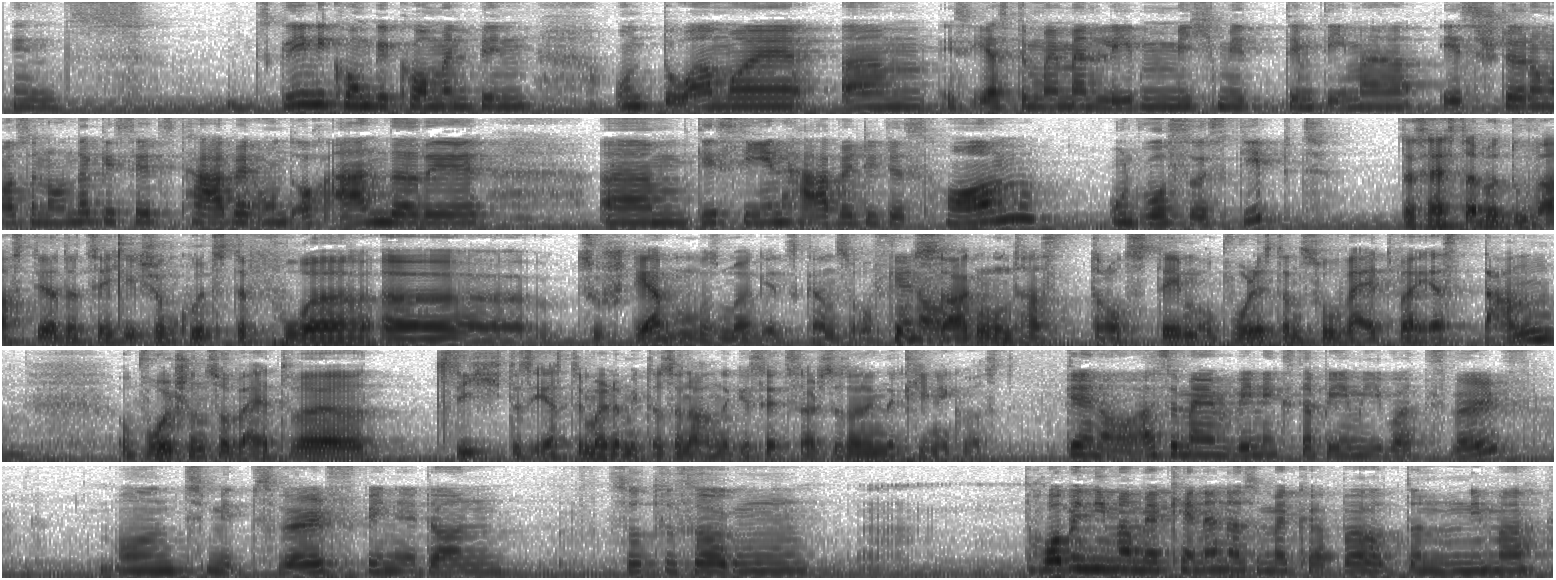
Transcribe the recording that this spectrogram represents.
ins, ins Klinikum gekommen bin und da mal ähm, das erste Mal in meinem Leben mich mit dem Thema Essstörung auseinandergesetzt habe und auch andere ähm, gesehen habe, die das haben und was es gibt das heißt aber, du warst ja tatsächlich schon kurz davor äh, zu sterben, muss man jetzt ganz offen genau. sagen, und hast trotzdem, obwohl es dann so weit war, erst dann, obwohl schon so weit war, sich das erste Mal damit auseinandergesetzt, als du dann in der Klinik warst. Genau, also mein wenigster BMI war 12 und mit 12 bin ich dann sozusagen, habe ich nicht mehr, mehr kennen, also mein Körper hat dann nicht mehr,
